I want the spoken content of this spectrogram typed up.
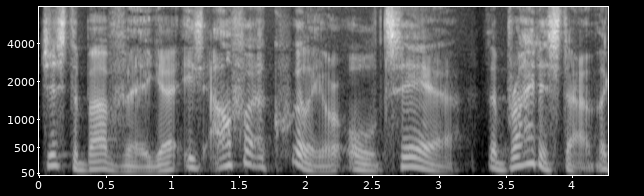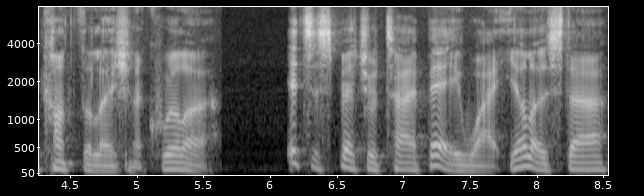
Just above Vega is Alpha Aquila or Altair, the brightest star in the constellation Aquila. It's a spectral type A white yellow star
